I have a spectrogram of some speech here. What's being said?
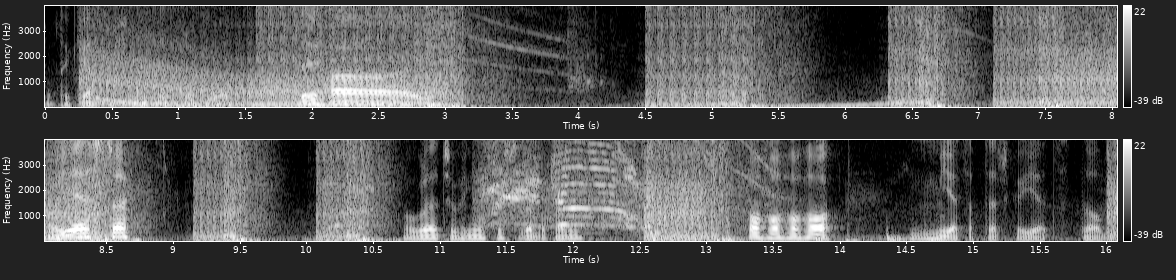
Bo tak jasno się nagle zrobiło. Dychaj! No jeszcze? W ogóle, czy wy nie jesteście robotami? Ho, ho, ho, ho! Jedz apteczkę, jedz. Dobrze.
